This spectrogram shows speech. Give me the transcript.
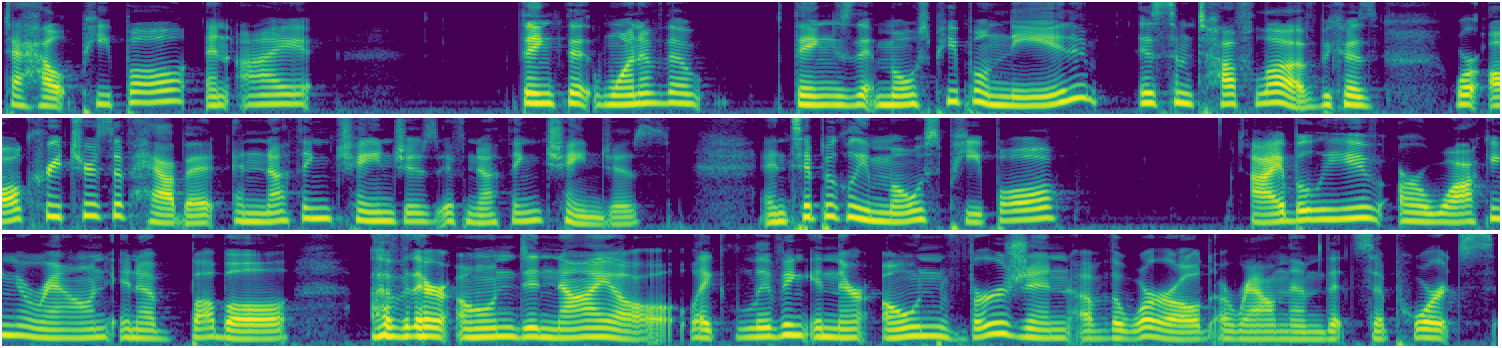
to help people. And I think that one of the things that most people need is some tough love because we're all creatures of habit and nothing changes if nothing changes. And typically, most people, I believe, are walking around in a bubble of their own denial, like living in their own version of the world around them that supports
